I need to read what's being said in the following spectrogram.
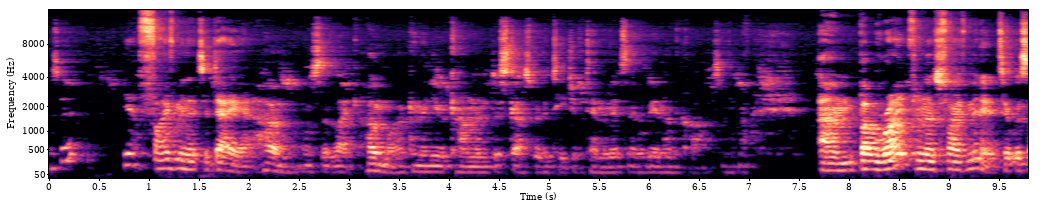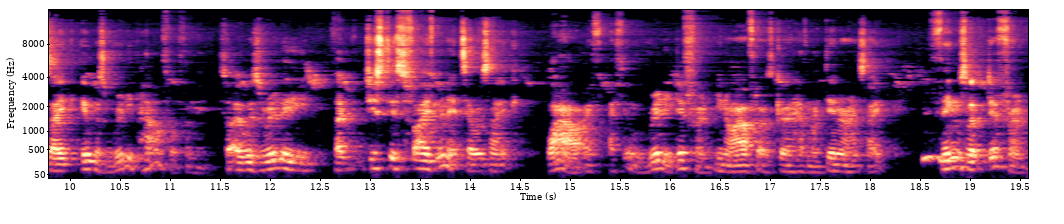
was it yeah, five minutes a day at home was the like homework, and then you would come and discuss with the teacher for ten minutes, and there would be another class. Um, but right from those five minutes, it was like it was really powerful for me. So I was really like just this five minutes, I was like, wow, I, I feel really different. You know, after I was going to have my dinner, I was like, things look different.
